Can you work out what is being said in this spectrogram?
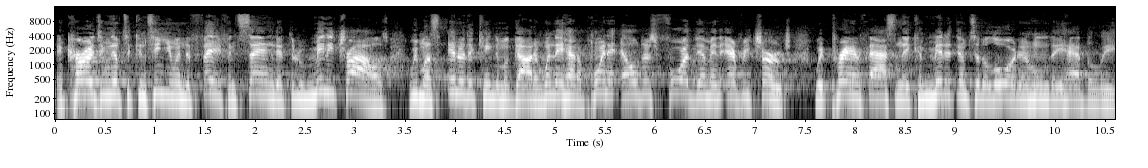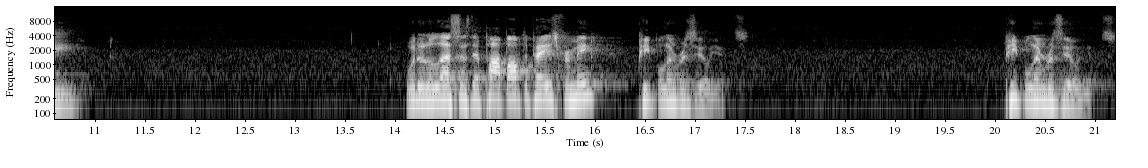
encouraging them to continue in the faith and saying that through many trials we must enter the kingdom of God. And when they had appointed elders for them in every church with prayer and fasting, they committed them to the Lord in whom they had believed. What are the lessons that pop off the page for me? People in resilience. People in resilience.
